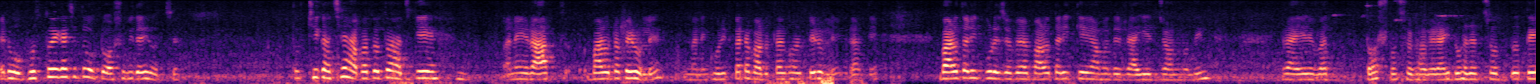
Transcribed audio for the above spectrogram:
একটু অভ্যস্ত হয়ে গেছে তো, একটু অসুবিধাই হচ্ছে। তো ঠিক আছে, আপাতত আজকে মানে রাত বারোটা পেরোলে মানে ঘড়ির কাটা বারোটার ঘর পেরোলে রাতে, বারো তারিখ পড়ে যাবে আর বারো তারিখে আমাদের রায়ের জন্মদিন। রায়ের এবার দশ বছর হবে, রায় দু হাজার চোদ্দোতে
